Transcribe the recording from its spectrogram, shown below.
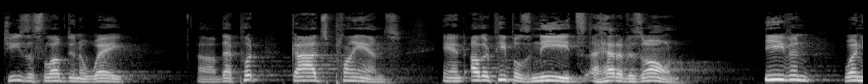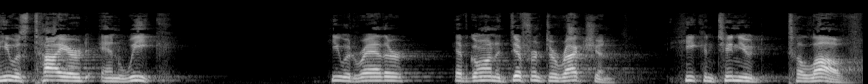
Jesus loved in a way uh, that put God's plans and other people's needs ahead of his own, even when he was tired and weak. He would rather have gone a different direction. He continued to love.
